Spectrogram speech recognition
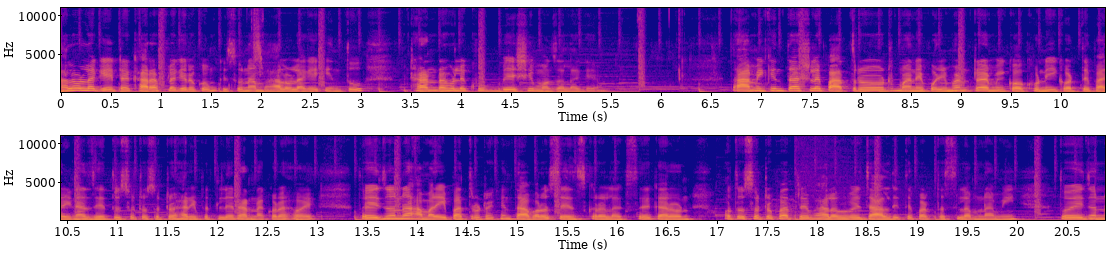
ভালো লাগে, এটা খারাপ লাগে এরকম কিছু না, ভালো লাগে, কিন্তু ঠান্ডা হলে খুব বেশি মজা লাগে। তা আমি কিন্তু আসলে পাত্রর মানে পরিমাণটা আমি কখনোই করতে পারি না, যেহেতু ছোট ছোট হাঁড়ি পাতিলে রান্না করা হয়। তো এই জন্য আমার এই পাত্রটা কিন্তু আবারও চেঞ্জ করা লাগছে, কারণ অত ছোট পাত্রে ভালোভাবে জাল দিতে পারতেছিলাম না আমি। তো এই জন্য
